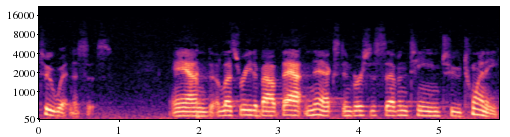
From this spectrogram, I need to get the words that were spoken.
two witnesses. And let's read about that next in verses 17 to 20.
